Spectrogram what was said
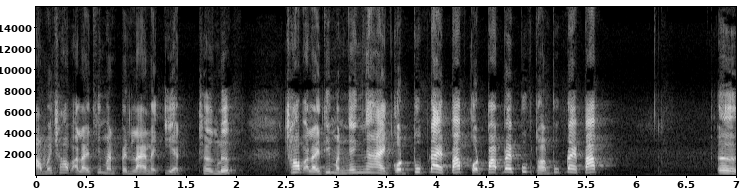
วๆ ไม่ชอบอะไรที่มันเป็นรายละเอียด เชิงลึก ชอบอะไรที่มันง่ายๆ กดปุ๊บได้ปั๊บ กดปั๊บได้ปุ๊บถอนปุ๊บได้ปั๊บ เออ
